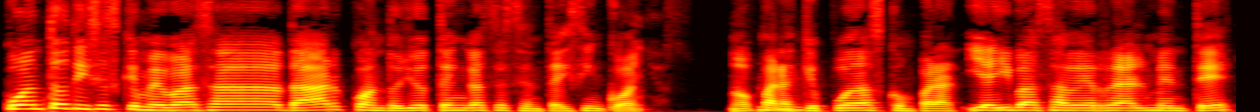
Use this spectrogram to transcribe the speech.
cuánto dices que me vas a dar cuando yo tenga 65 años, ¿no? Para que puedas comparar. Y ahí vas a ver realmente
